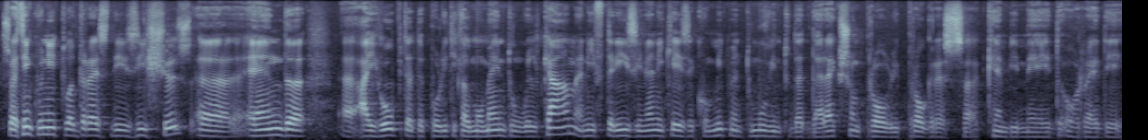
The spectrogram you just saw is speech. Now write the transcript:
So I think we need to address these issues and I hope that the political momentum will come, and if there is in any case a commitment to move into that direction, probably progress uh, can be made already,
